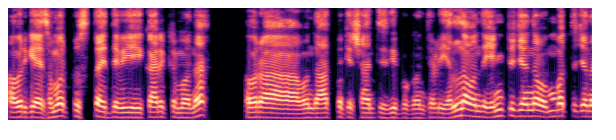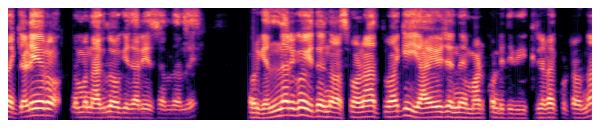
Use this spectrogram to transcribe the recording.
ಅವರಿಗೆ ಸಮರ್ಪಿಸ್ತಾ ಇದ್ದೇವೆ ಈ ಕಾರ್ಯಕ್ರಮವನ್ನ. ಅವರ ಒಂದು ಆತ್ಮಕ್ಕೆ ಶಾಂತಿ ಸಿಗಬೇಕು ಅಂತ ಹೇಳಿ ಎಲ್ಲ ಒಂದು ಎಂಟು ಜನ, ಒಂಬತ್ತು ಜನ ಗೆಳೆಯರು ನಮ್ಮನ್ನ ಅಗಲೋಗಿದ್ದಾರೆ ಈ ಸಲದಲ್ಲಿ. ಅವ್ರಿಗೆಲ್ಲರಿಗೂ ಇದನ್ನ ಸ್ಮರಣಾತ್ಮವಾಗಿ ಈ ಆಯೋಜನೆ ಮಾಡ್ಕೊಂಡಿದೀವಿ, ಈ ಕ್ರೀಡಾಕೂಟವನ್ನ.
